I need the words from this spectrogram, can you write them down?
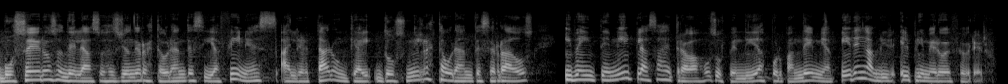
Voceros de la Asociación de Restaurantes y Afines alertaron que hay 2.000 restaurantes cerrados y 20.000 plazas de trabajo suspendidas por pandemia. Piden abrir el primero de febrero.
